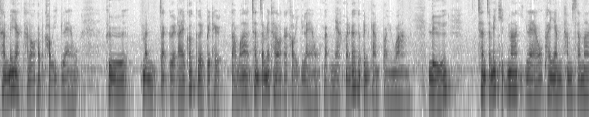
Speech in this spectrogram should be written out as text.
ฉันไม่อยากทะเลาะกับเขาอีกแล้ว คือ มันจะเกิดอะไรก็เกิดไปเถอะ แต่ว่าฉันจะไม่ทะเลาะกับเขาอีกแล้ว แบบเนี้ยมันก็คือเป็นการปล่อยวาง หรือฉันจะไม่คิดมากอีกแล้ว พยายามทำสมา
